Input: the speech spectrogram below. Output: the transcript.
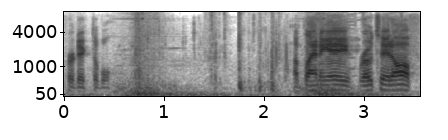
Predictable. I'm planning A. Rotate off.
